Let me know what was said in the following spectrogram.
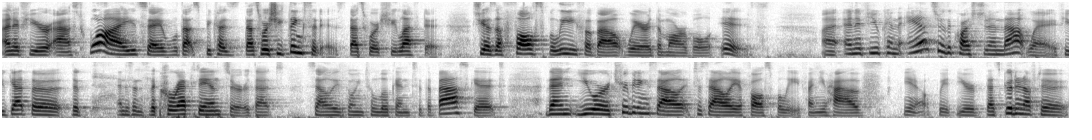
And if you're asked why, you'd say, well, that's because that's where she thinks it is. That's where she left it. She has a false belief about where the marble is. Uh, and if you can answer the question in that way, if you get the, the, in a sense, the correct answer that Sally is going to look into the basket, then you are attributing Sally, to Sally a false belief, and you have, you know, that's good enough to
